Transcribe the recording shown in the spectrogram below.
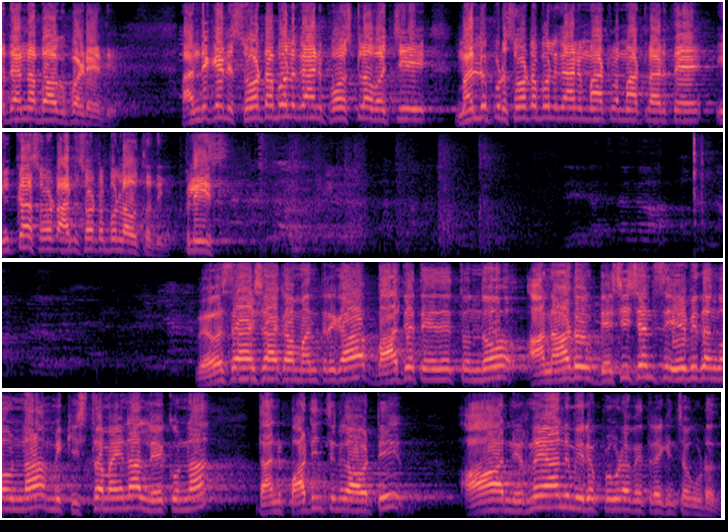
అదన్నా బాగుపడేది. అందుకని సూటబుల్ కాని పోస్ట్లో వచ్చి మళ్ళీ ఇప్పుడు సూటబుల్ కాని మాటలు మాట్లాడితే ఇంకా సూట అన్సూటబుల్ అవుతుంది. ప్లీజ్ వ్యవసాయ శాఖ మంత్రిగా బాధ్యత ఏదైతే ఉందో ఆనాడు డెసిషన్స్ ఏ విధంగా ఉన్నా మీకు ఇష్టమైనా లేకున్నా దాన్ని పాటించింది కాబట్టి ఆ నిర్ణయాన్ని మీరు ఎప్పుడు కూడా వ్యతిరేకించకూడదు.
